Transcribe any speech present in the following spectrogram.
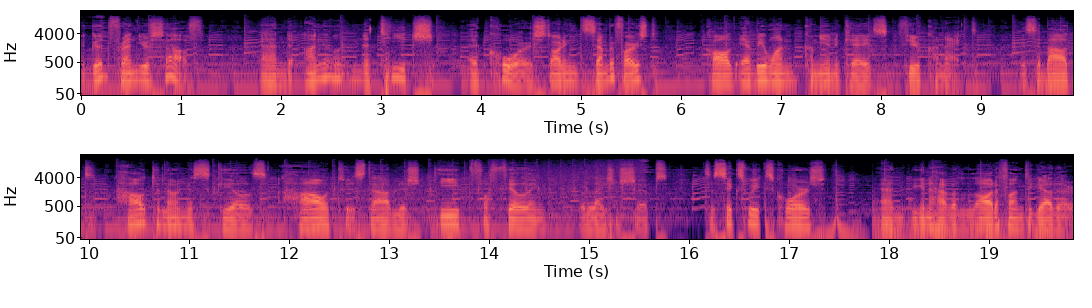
a good friend yourself? And I'm going to teach a course starting December 1st called Everyone Communicates, Few Connect. It's about how to learn the skills, how to establish deep, fulfilling relationships. It's a six weeks course and we're gonna have a lot of fun together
